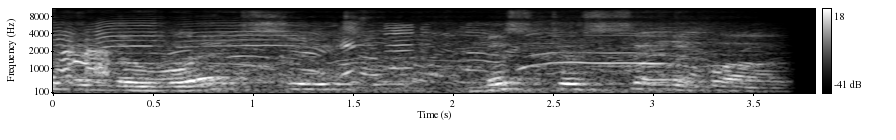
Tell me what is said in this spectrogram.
in the red suit, Mr. Santa Claus.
